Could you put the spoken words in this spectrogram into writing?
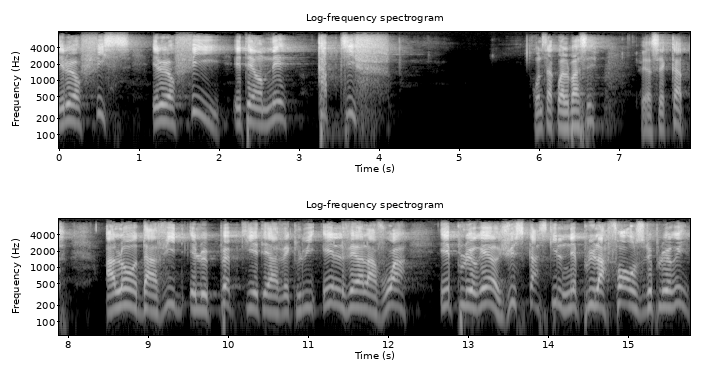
et leurs fils et leurs filles étaient emmenés captifs. Quoi le passé? Verset 4. Alors David et le peuple qui était avec lui élevèrent la voix et pleurèrent jusqu'à ce qu'il n'ait plus la force de pleurer.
